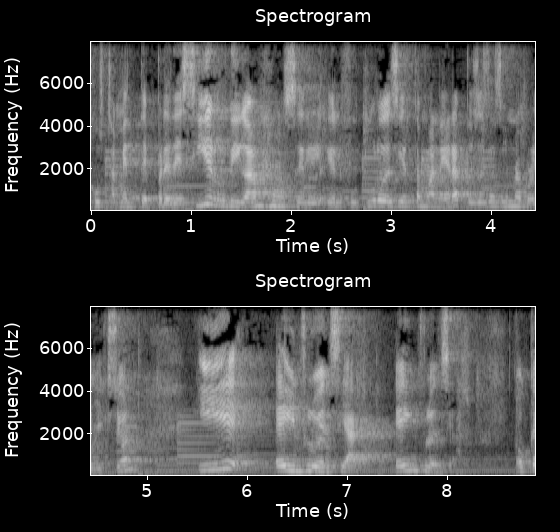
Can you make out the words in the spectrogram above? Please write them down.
justamente predecir, digamos, el, futuro de cierta manera, pues esa es una proyección, y, e influenciar, e influenciar, ¿ok?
